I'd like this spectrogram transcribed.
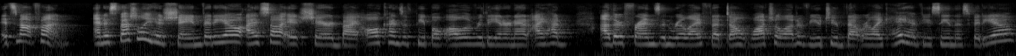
It's not fun. And especially his Shane video, I saw it shared by all kinds of people all over the internet. I had other friends in real life that don't watch a lot of YouTube that were like, hey, have you seen this video?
